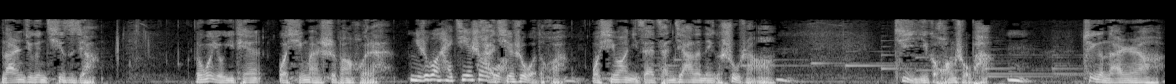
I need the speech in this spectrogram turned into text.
男人就跟妻子讲，如果有一天我刑满释放回来，你如果还接受我，还接受我的话，我希望你在咱家的那个树上啊，系一个黄手帕。嗯，这个男人啊，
